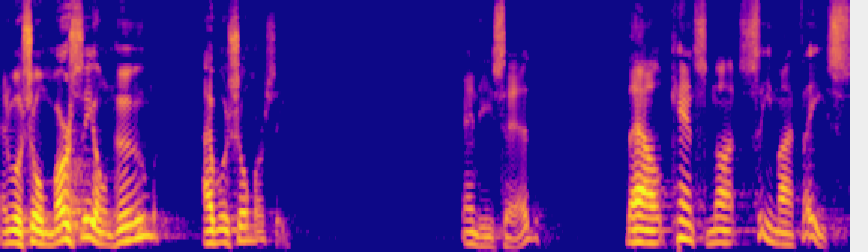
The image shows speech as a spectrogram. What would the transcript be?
and will show mercy on whom I will show mercy. And he said, Thou canst not see my face,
